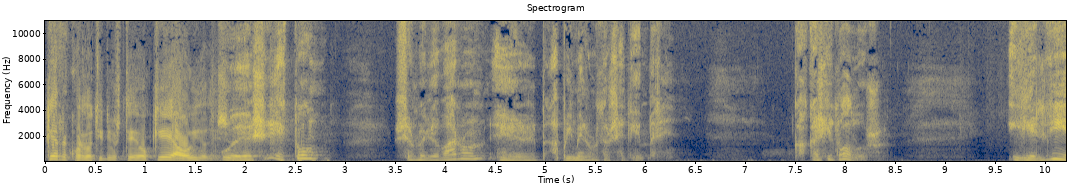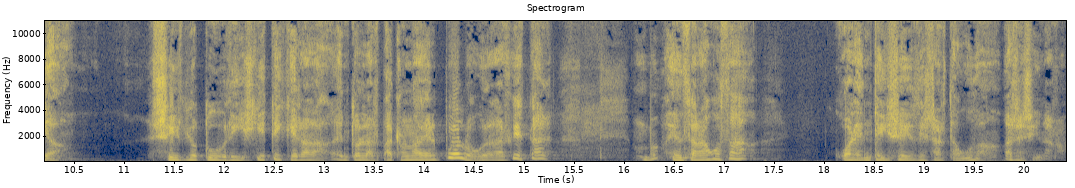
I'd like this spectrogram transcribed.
¿Qué recuerdo tiene usted o qué ha oído de eso? Pues esto se lo llevaron el- a primeros de septiembre, a casi todos. Y el día 6 de octubre y 7, que era entonces las patronas del pueblo, las fiestas, en Zaragoza, 46 de Sartaguda asesinaron.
